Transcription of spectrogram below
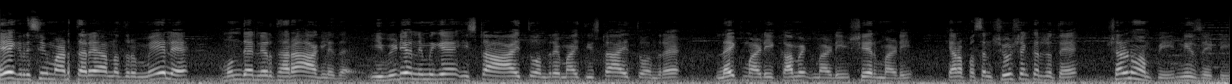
ಹೇಗೆ ರಿಸೀವ್ ಮಾಡ್ತಾರೆ ಅನ್ನೋದ್ರ ಮೇಲೆ ಮುಂದೆ ನಿರ್ಧಾರ ಆಗಲಿದೆ. ಈ ವಿಡಿಯೋ ನಿಮಗೆ ಇಷ್ಟ ಆಯಿತು ಅಂದ್ರೆ, ಮಾಹಿತಿ ಇಷ್ಟ ಆಯಿತು ಅಂದ್ರೆ ಲೈಕ್ ಮಾಡಿ ಕಾಮೆಂಟ್ ಮಾಡಿ ಶೇರ್ ಮಾಡಿ. ಕ್ಯಾನ ಪರ್ಸನ್ ಶಿವಶಂಕರ್ ಜೊತೆ ಶರಣು ಹಂಪಿ ನ್ಯೂಸ್ ಏಟಿ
